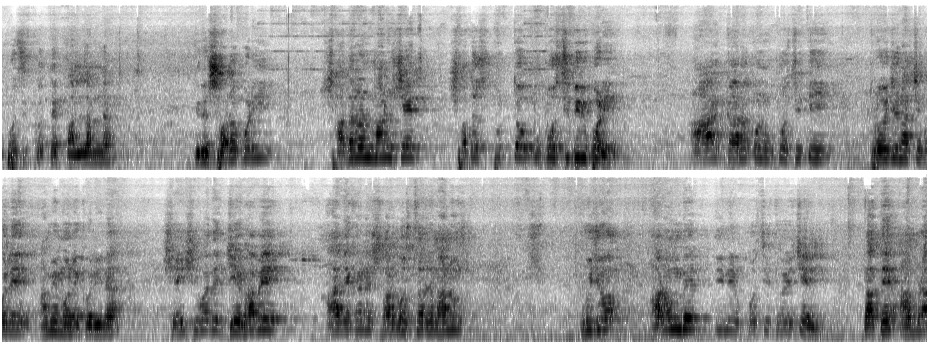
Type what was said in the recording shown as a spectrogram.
উপস্থিত করতে পারলাম না। কিন্তু সর্বোপরি সাধারণ মানুষের স্বতঃস্ফূর্ত উপস্থিতির উপরে আর কারও কোনো উপস্থিতি প্রয়োজন আছে বলে আমি মনে করি না। সেই সুবাদে যেভাবে আজ এখানে সর্বস্তরের মানুষ পুজো আরম্ভের দিনে উপস্থিত হয়েছেন, তাতে আমরা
